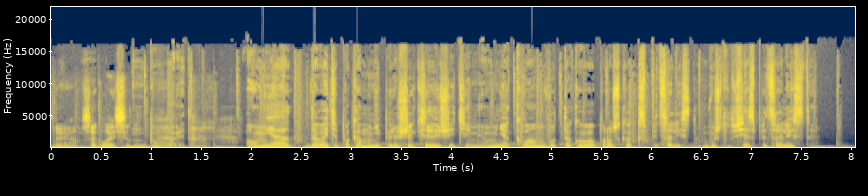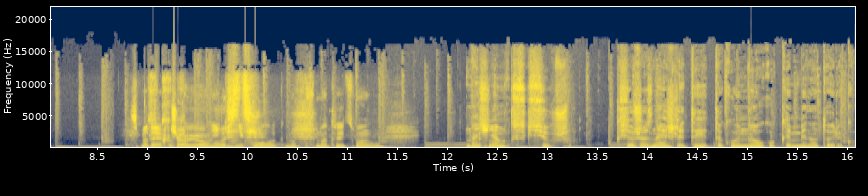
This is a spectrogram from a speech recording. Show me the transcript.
зря, согласен. Бывает. А у меня, давайте, пока мы не перешли к следующей теме, у меня к вам вот такой вопрос, как к специалистам. Вы что, все специалисты? Смотря в, чем. Не гинеколог, но посмотреть смогу. Начнем с Ксюши. Ксюша, знаешь ли ты такую науку комбинаторику?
